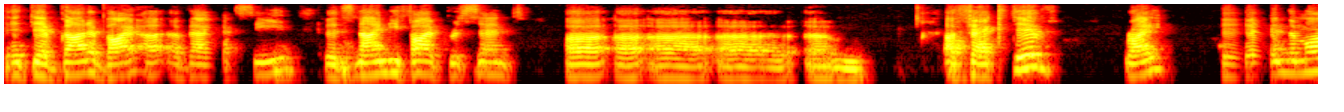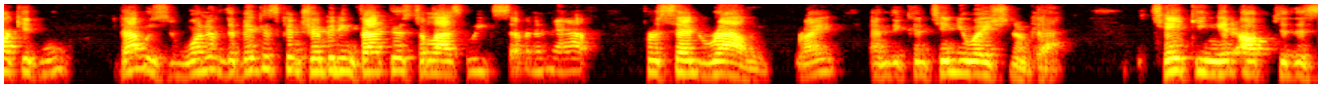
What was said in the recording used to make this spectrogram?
that they've got a, a vaccine that's 95% uh, uh, uh, um, effective, right? And the market, that was one of the biggest contributing factors to last week's 7.5% rally, right? And the continuation of that, taking it up to this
